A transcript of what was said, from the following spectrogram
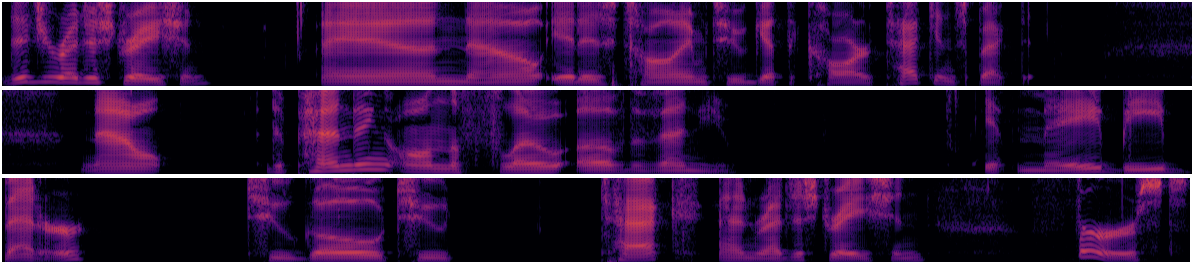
did your registration and now it is time to get the car tech inspected. Now, depending on the flow of the venue, it may be better to go to tech and registration first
